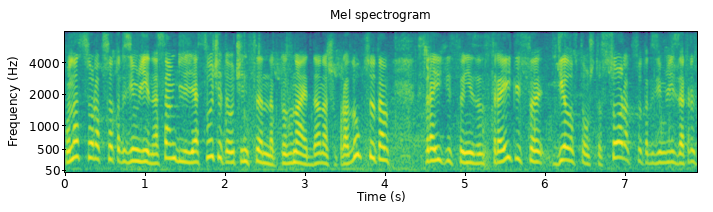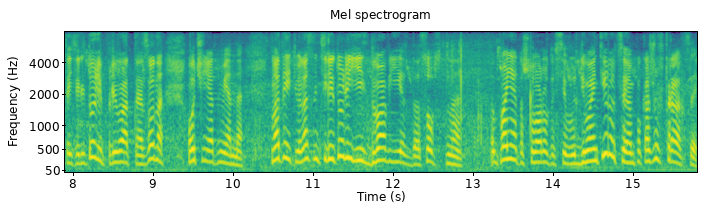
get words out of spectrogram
У нас 40 соток земли. На самом деле для Сочи это очень ценно, кто знает, да, нашу продукцию там, строительство, не за строительство. Дело в том, что 40 соток земли, закрытой территории, приватная зона, очень отменно. Смотрите, у нас на территории есть два въезда, собственно. Понятно, что ворота все будут демонтироваться, я вам покажу вкратце.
